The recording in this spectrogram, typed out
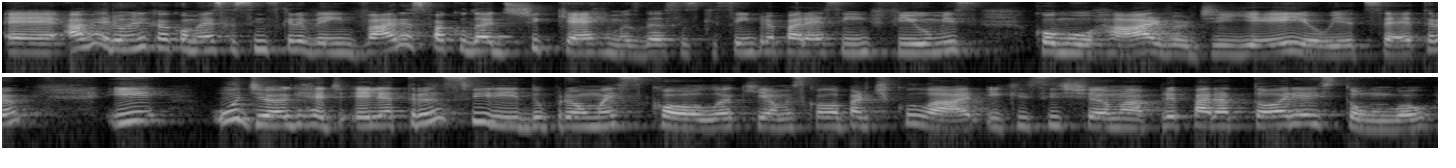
É, a Verônica começa a se inscrever em várias faculdades chiquérrimas, dessas que sempre aparecem em filmes, como Harvard, Yale e etc. E o Jughead ele é transferido para uma escola que é uma escola particular e que se chama Preparatória Stonewall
